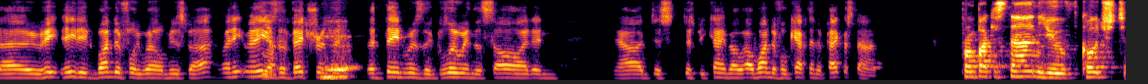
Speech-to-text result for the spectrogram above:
so he, he did wonderfully well, Misbah. When he, when he yeah. was the veteran that, that then was the glue in the side and you know, just, just became a, a wonderful captain of Pakistan. From Pakistan, you've coached,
